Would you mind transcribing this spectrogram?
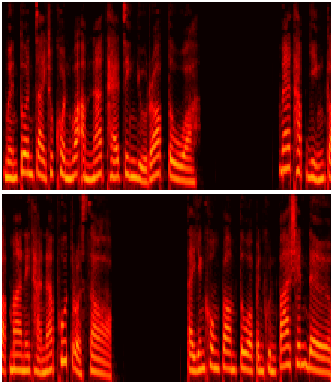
เหมือนตวนใจทุกคนว่าอำนาจแท้จริงอยู่รอบตัว แม่ทัพหญิงกลับมาในฐานะผู้ตรวจสอบ แต่ยังคงปลอมตัวเป็นคุณป้าเช่นเดิม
